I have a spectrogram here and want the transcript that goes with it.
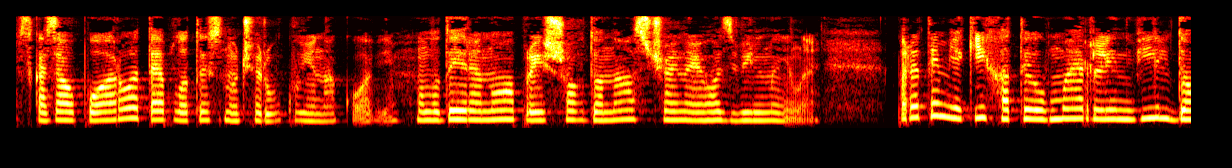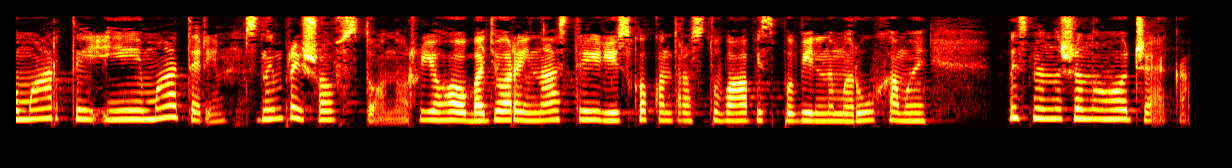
сказав Пуаро, тепло тиснучи руку юнакові. Молодий Рено прийшов до нас, щойно його звільнили. Перед тим, як їхати в Мерлінвіль до Марти і матері, з ним прийшов стонор. Його бадьорий настрій різко контрастував із повільними рухами виснаженого Джека.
